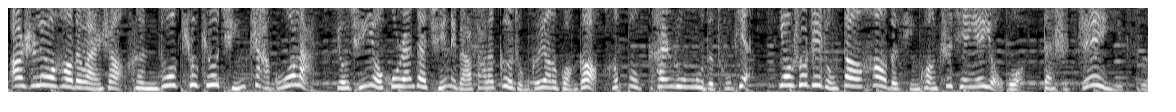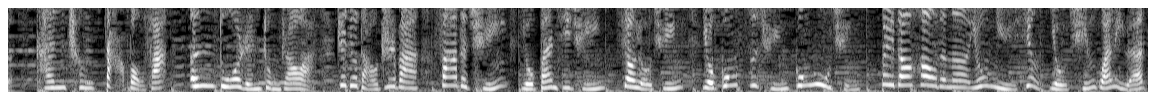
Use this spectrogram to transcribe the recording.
二十六号的晚上，很多 QQ 群炸锅了，有群友忽然在群里边发了各种各样的广告和不堪入目的图片。要说这种盗号的情况之前也有过，但是这一次堪称大爆发，N 多人中招啊！这就导致吧，发的群有班级群、校友群、有公司群、公务群，被盗号的呢有女性，有群管理员。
